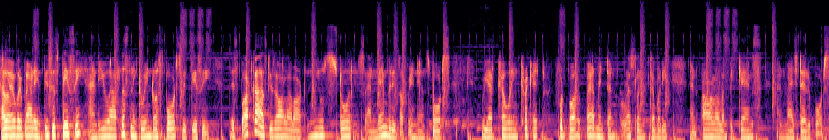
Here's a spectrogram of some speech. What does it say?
Hello, everybody. This is PC, and you are listening to IndoSports with PC. This podcast is all about news, stories, and memories of Indian sports. We are covering cricket, football, badminton, wrestling, kabaddi, and all Olympic games and match day reports.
